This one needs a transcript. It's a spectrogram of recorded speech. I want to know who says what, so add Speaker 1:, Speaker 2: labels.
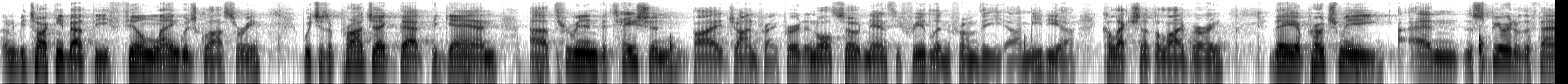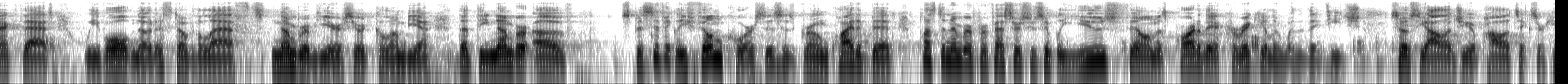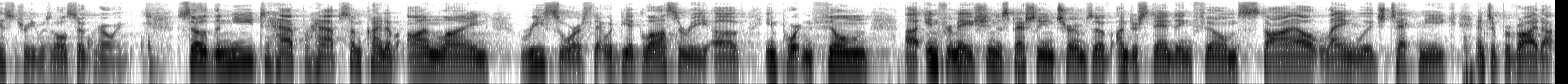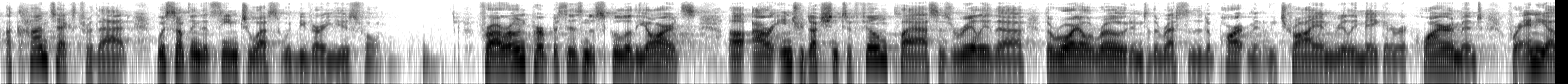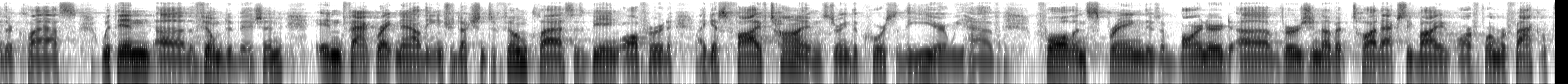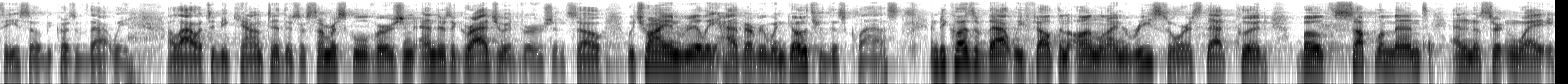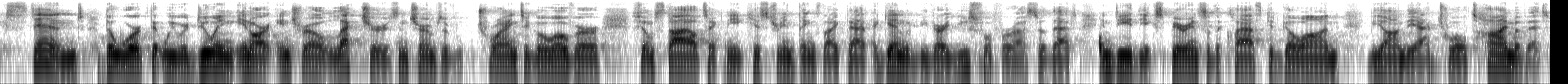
Speaker 1: I'm going to be talking about the Film Language Glossary, which is a project that began uh, through an invitation by John Frankfurt and also Nancy Friedland from the uh, media collection at the library. They approached me in the spirit of the fact that we've all noticed over the last number of years here at Columbia that the number of specifically film courses has grown quite a bit, plus the number of professors who simply use film as part of their curricula, whether they teach sociology or politics or history, was also growing. So the need to have perhaps some kind of online resource that would be a glossary of important film uh, information, especially in terms of understanding film style, language, technique, and to provide a, a context for that was something that seemed to us would be very useful. For our own purposes in the School of the Arts, uh, our introduction to film class is really the, the royal road into the rest of the department. We try and really make it a requirement for any other class within uh, the film division. In fact, right now, the introduction to film class is being offered, I guess, five times during the course of the year. We have fall and spring. There's a Barnard uh, version of it taught actually by our former faculty, so because of that we allow it to be counted. There's a summer school version and there's a graduate version. So we try and really have everyone go through this class. And because of that, we felt an online resource that could both supplement and in a certain way extend the work that we were doing in our intro lectures in terms of trying to go over film style, technique, history, and things like that. Again, would be very useful for us so that indeed the experience of the class could go on beyond the actual time of it.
